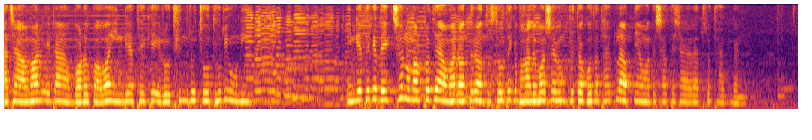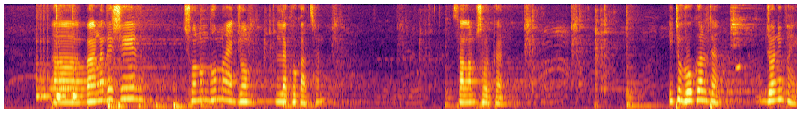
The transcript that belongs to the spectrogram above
আচ্ছা আমার এটা বড় পাওয়া ইন্ডিয়া থেকে রথীন্দ্র চৌধুরী, উনি ইন্ডিয়া থেকে দেখছেন, ওনার প্রতি আমার অন্তরে অন্তঃস্থল থেকে ভালোবাসা এবং কৃতজ্ঞতা থাকলে আপনি আমাদের সাথে সারা রাত্র থাকবেন। বাংলাদেশের স্বনামধন্য একজন লেখক আছেন, সালাম সরকার। একটু ভোকালটা জনি ভাই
